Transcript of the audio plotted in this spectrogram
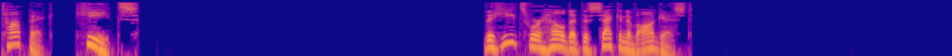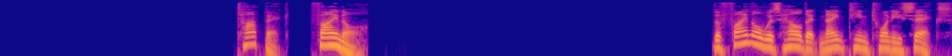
Topic Heats The heats were held at the 2nd of August. Topic Final The final was held at 1926.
